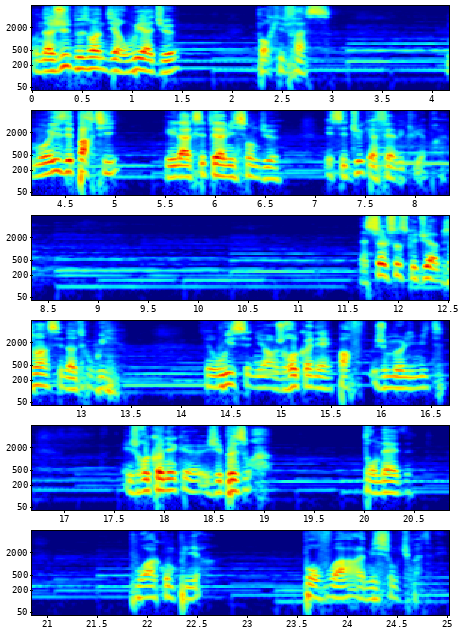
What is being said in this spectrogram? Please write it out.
on a juste besoin de dire oui à Dieu pour qu'il fasse. Moïse est parti et il a accepté la mission de Dieu. Et c'est Dieu qui a fait avec lui après. La seule chose que Dieu a besoin, c'est notre oui oui Seigneur, je reconnais, parfois je me limite. Et je reconnais que j'ai besoin de ton aide pour accomplir, pour voir la mission que tu m'as donnée.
